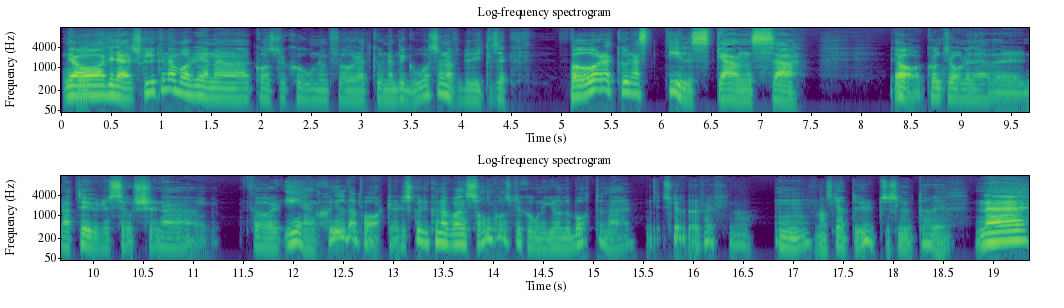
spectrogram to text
ja, det där skulle kunna vara rena konstruktionen för att kunna begå sådana förbrytelser. För att kunna tillskansa ja, kontrollen över naturresurserna för enskilda parter. Det skulle kunna vara en sån konstruktion i grund och botten här. det skulle det faktiskt kunna vara. Mm. Man ska inte utesluta det. Nej,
